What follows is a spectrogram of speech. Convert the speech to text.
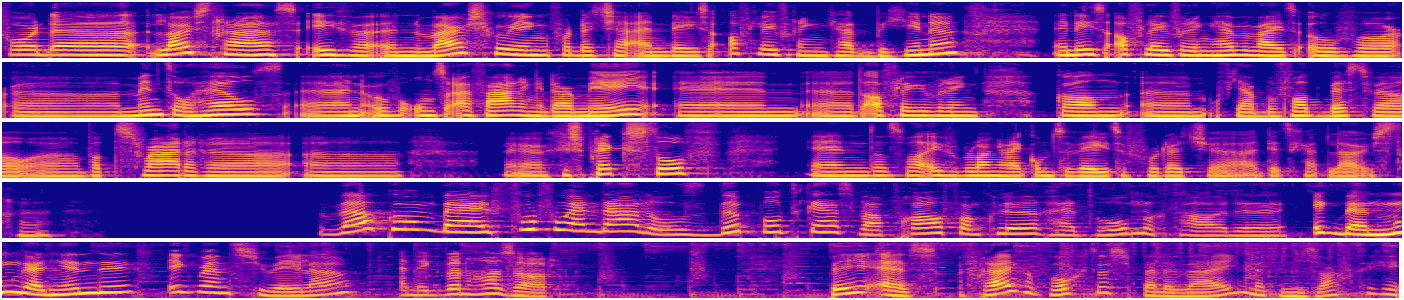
Voor de luisteraars even een waarschuwing voordat je aan deze aflevering gaat beginnen. In deze aflevering hebben wij het over uh, mental health en over onze ervaringen daarmee. En uh, de aflevering kan, um, of ja, bevat best wel wat zwaardere gesprekstof. En dat is wel even belangrijk om te weten voordat je dit gaat luisteren. Welkom bij Fufu en Dadels, de podcast waar vrouwen van kleur het honderd houden. Ik ben Munga Nyende. Ik ben Suela. En ik ben Hazar. PS, vrijgevochten spellen wij met een zachte G.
